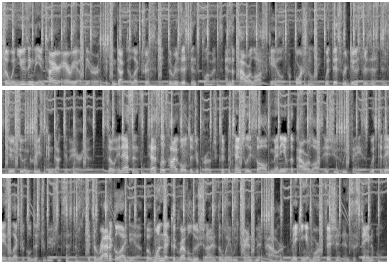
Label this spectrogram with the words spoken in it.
So when using the entire area of the Earth to conduct electricity, the resistance plummets and the power loss scales proportionally, with this reduced resistance due to increased conductive area. So in essence, Tesla's high voltage approach could potentially solve many of the power loss issues we face with today's electrical distribution systems. It's a radical idea, but one that could revolutionize the way we transmit power, making it more efficient and sustainable.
